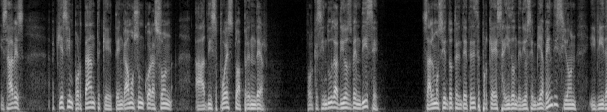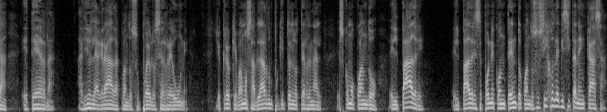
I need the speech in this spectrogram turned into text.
Y sabes, aquí es importante que tengamos un corazón ah, dispuesto a aprender, porque sin duda Dios bendice. Salmo 133 dice, porque es ahí donde Dios envía bendición y vida eterna. A Dios le agrada cuando su pueblo se reúne. Yo creo que vamos a hablar un poquito en lo terrenal. Es como cuando el padre, el padre se pone contento cuando sus hijos le visitan en casa.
